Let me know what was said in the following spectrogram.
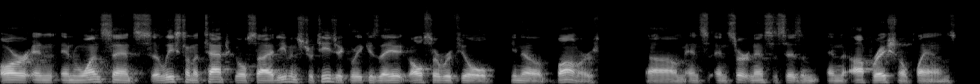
are in in one sense, at least on the tactical side, even strategically, because they also refuel, you know, bombers, um, and in certain instances and, and operational plans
